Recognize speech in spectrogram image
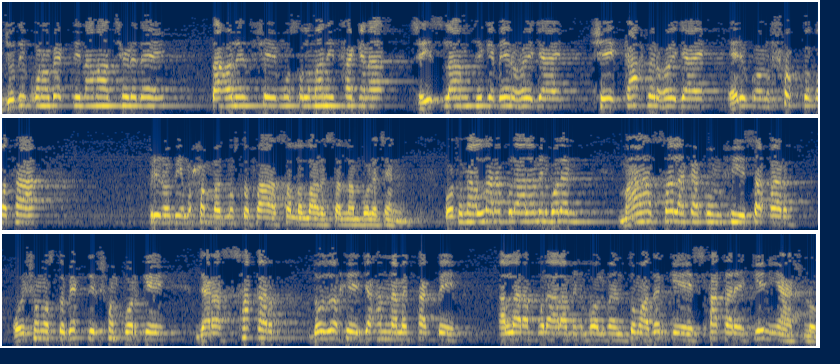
যদি কোনো ব্যক্তি নামাজ ছেড়ে দেয়, তাহলে সে মুসলমানই থাকে না। সে ইসলাম থেকে বের হয়ে যায়, সে কাফের হয়ে যায়, এরকম শক্ত কথা প্রিনবী মোহাম্মদ মুস্তফা সাল্লাহ সাল্লাম বলেছেন। প্রথমে আল্লাহ রাবুল আলমিন বলেন, মা সালাকা কুমফি সাকার ওই সমস্ত ব্যক্তির সম্পর্কে যারা সাকার দোজখে জাহান নামে থাকবে, আল্লাহ রাবুল আলমিন বলবেন, তোমাদেরকে সাকারে কে নিয়ে আসলো?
